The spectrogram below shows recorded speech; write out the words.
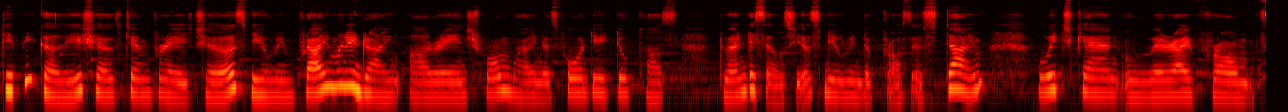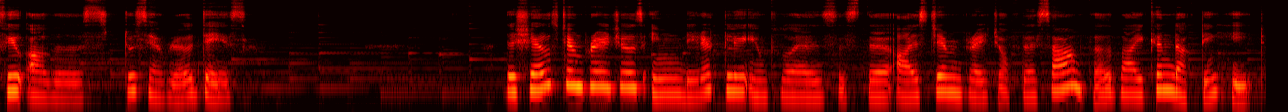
Typically, shelf temperatures during primary drying are ranged from minus 40 to plus 20 Celsius during the process time, which can vary from few hours to several days. The shell's temperatures indirectly influences the ice temperature of the sample by conducting heat,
